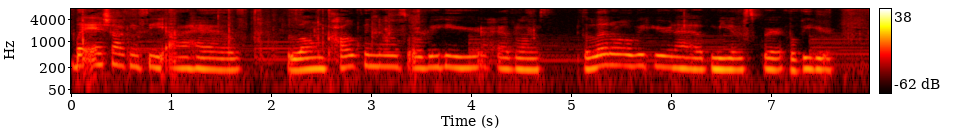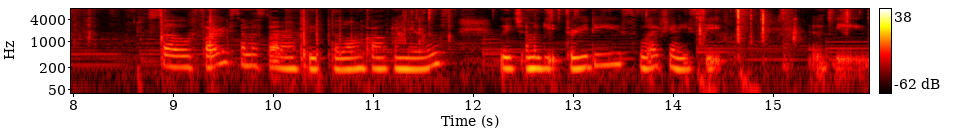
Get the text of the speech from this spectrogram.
But as y'all can see, I have long coffin nails over here. I have long stiletto over here and I have medium square over here. So first I'm gonna start off with the long coffin nails, which I'm gonna get three of these. Well actually I need six of these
